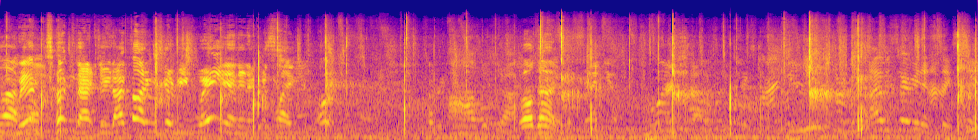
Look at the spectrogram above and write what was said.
Wow. Wim took that, dude. I thought he was going to be waiting, and it was like, oh. Well done. I would serve it at six six.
